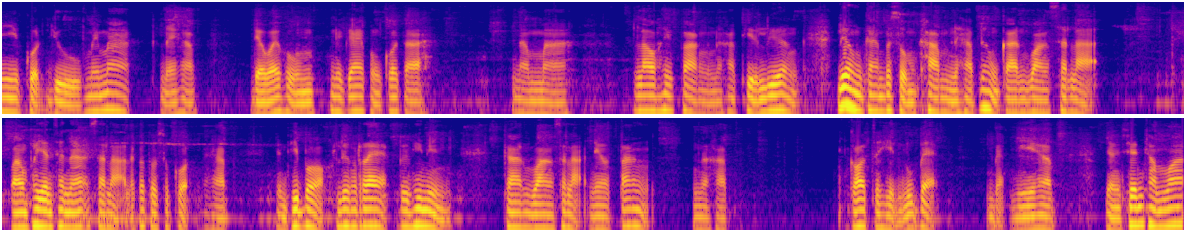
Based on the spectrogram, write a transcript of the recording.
มีกฎอยู่ไม่มากนะครับ เดี๋ยวไว้ผมนึกได้ผมก็จะนำมา เล่าให้ฟังนะครับ ทีละเรื่องเรื่องของการผสมคำนะครับ เรื่องของการวางสระวางพยัญชนะสระแล้วก็ตัวสะกดนะครับ อย่างที่บอกเรื่องแรกเรื่องที่หนึ่งการวางสระแนวตั้งนะครับ ก็จะเห็นรูปแบบแบบนี้ครับ อย่างเช่นคำว่า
